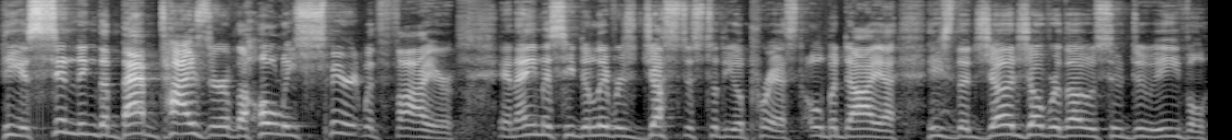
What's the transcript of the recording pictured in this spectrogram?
he is sending the baptizer of the Holy Spirit with fire. In Amos, he delivers justice to the oppressed. Obadiah, he's the judge over those who do evil.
